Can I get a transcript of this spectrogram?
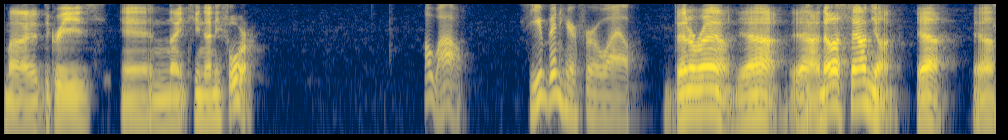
my degrees in 1994. Oh wow! So you've been here for a while. Been around, yeah, yeah. I know I sound young, yeah, yeah.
